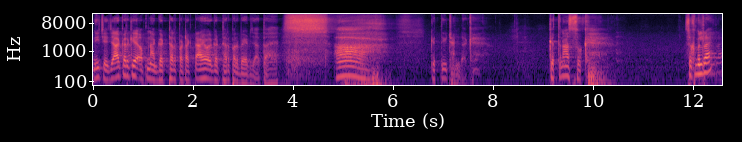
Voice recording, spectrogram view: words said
नीचे जा कर के अपना गट्ठर पटकता है और गट्ठर पर बैठ जाता है। आ, कितनी ठंडक है कितना सुख है। सुख मिल रहा है?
